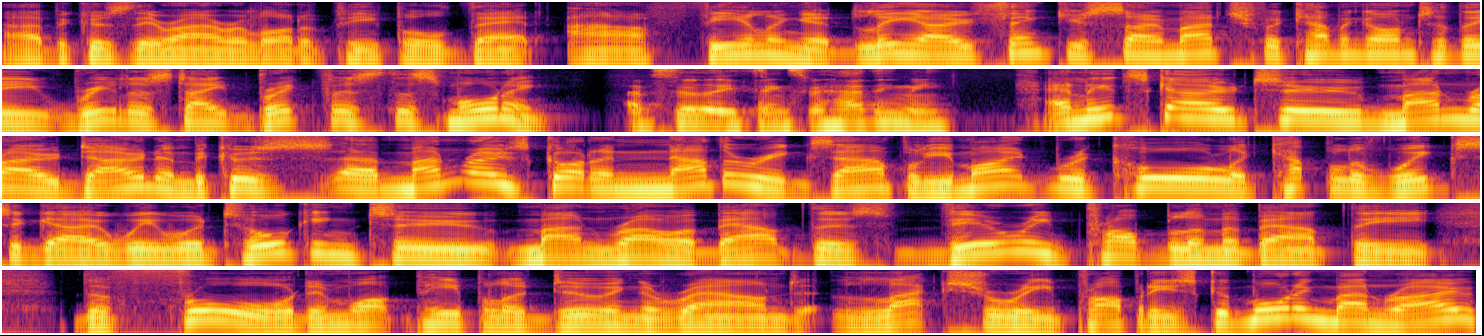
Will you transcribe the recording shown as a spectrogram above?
uh, because there are a lot of people that are feeling it. Leo, thank you so much for coming on to the Real Estate Breakfast this morning. Absolutely. Thanks for having me. And let's go to Munro Donum because uh, Munro's got another example. You might recall a couple of weeks ago we were talking to Munro about this very problem about the the fraud and what people are doing around luxury properties. Good morning, Munro.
